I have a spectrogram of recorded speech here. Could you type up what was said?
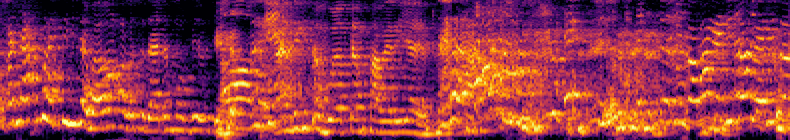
Pokoknya aku pasti bisa bawa kalau sudah ada mobil. Oh, Oke. Nanti kita buatkan saweria ya. Tolong editor, editor.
